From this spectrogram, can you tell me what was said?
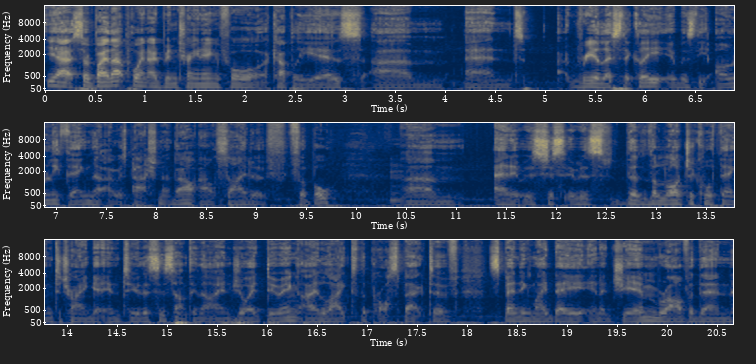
Yeah, so by that point, I'd been training for a couple of years, um, and realistically, it was the only thing that I was passionate about outside of football. Um, and it was just it was the the logical thing to try and get into. This is something that I enjoyed doing. I liked the prospect of spending my day in a gym rather than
